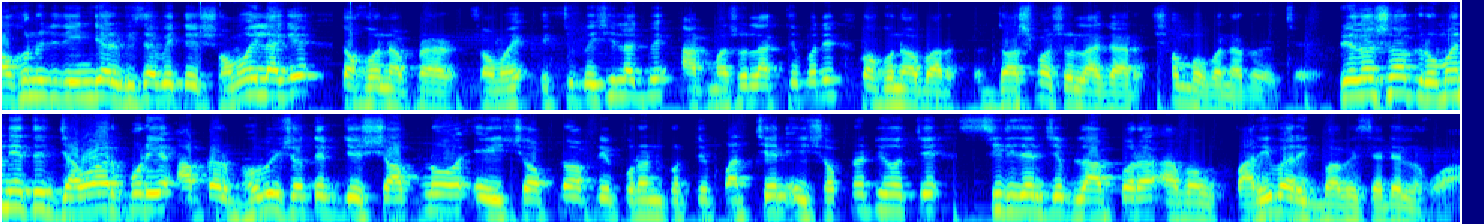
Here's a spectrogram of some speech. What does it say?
কখনো যদি ইন্ডিয়ার ভিসা পেতে সময় লাগে, তখন আপনার সময় একটু বেশি লাগবে, আট মাসও লাগতে পারে, কখনো আবার দশ মাসও লাগার সম্ভাবনা রয়েছে। প্রিয় দর্শক, রোমানিয়াতে যাওয়ার পরে আপনার ভবিষ্যতের যে স্বপ্ন, এই স্বপ্ন আপনি পূরণ করতে পারছেন। এই স্বপ্নটি হচ্ছে সিটিজেনশিপ লাভ করা এবং পারিবারিকভাবে সেটেল হওয়া।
